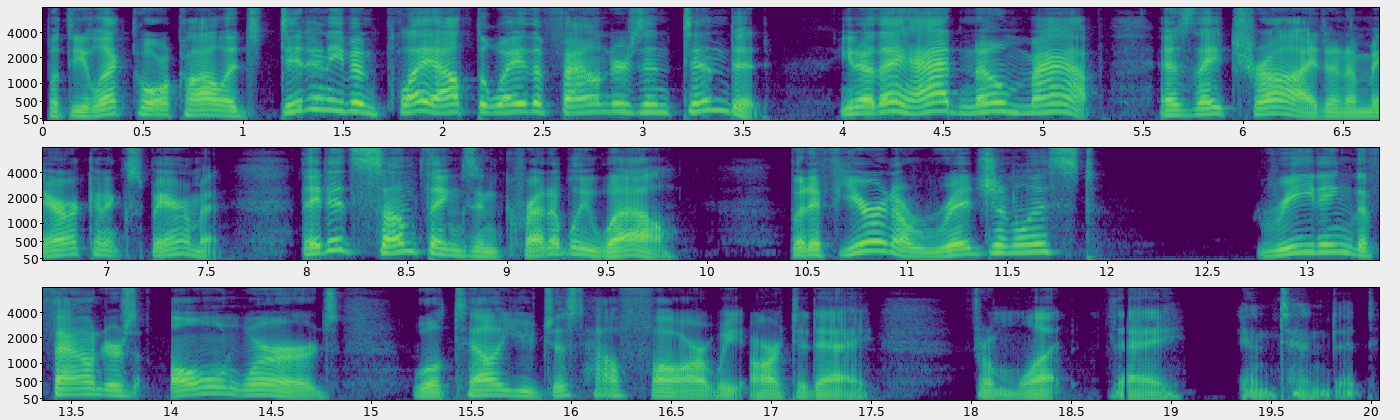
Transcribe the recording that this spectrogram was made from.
but the Electoral College didn't even play out the way the founders intended. You know, they had no map as they tried an American experiment. They did some things incredibly well, but if you're an originalist, reading the founders' own words will tell you just how far we are today from what they intended.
